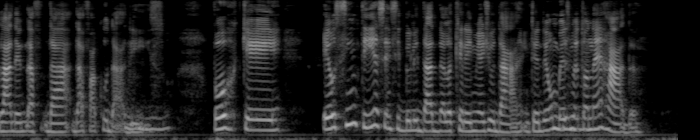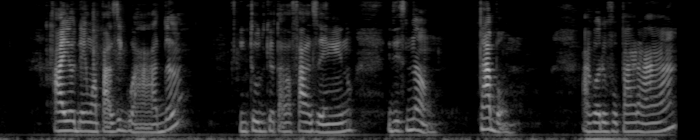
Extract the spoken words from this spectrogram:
lá dentro da, da, da faculdade, Uhum. isso. Porque eu senti a sensibilidade dela querer me ajudar, entendeu? Mesmo eu estando errada. Aí eu dei uma apaziguada em tudo que eu tava fazendo e disse: não, tá bom. Agora eu vou parar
